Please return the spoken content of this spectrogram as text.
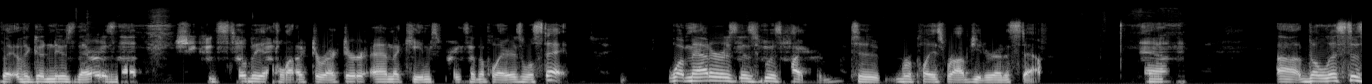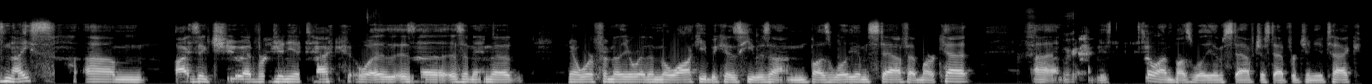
the the good news there is that she could still be athletic director, and Akeem Springs and the players will stay. What matters is who is hired to replace Rob Jeter and his staff. And uh, the list is nice. Um, Isaac Chew at Virginia Tech was is a is a name that you know we're familiar with in Milwaukee because he was on Buzz Williams' staff at Marquette. Uh, okay. He's still on Buzz Williams' staff, just at Virginia Tech.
